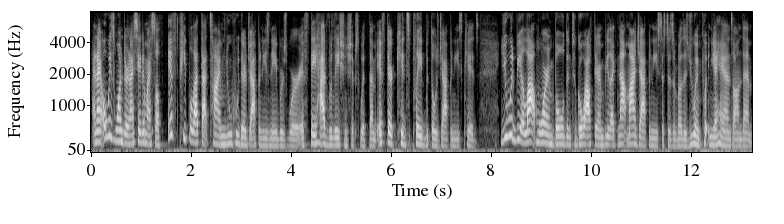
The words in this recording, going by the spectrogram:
And I always wonder, and I say to myself, if people at that time knew who their Japanese neighbors were, if they had relationships with them, if their kids played with those Japanese kids, you would be a lot more emboldened to go out there and be like, not my Japanese sisters and brothers. You ain't putting your hands on them.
